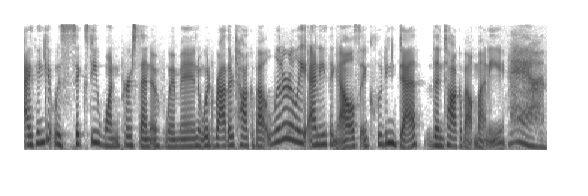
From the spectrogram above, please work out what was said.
I think it was sixty one percent of women would rather talk about literally anything else, including death, than talk about money. Man,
